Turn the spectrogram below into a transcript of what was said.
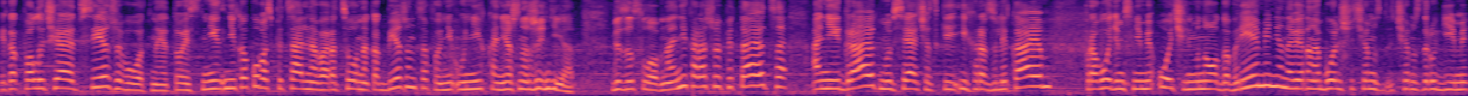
и как получают все животные. То есть ни- никакого специального рациона, как беженцев, у у них, конечно же, нет, безусловно. Они хорошо питаются, они играют, мы всячески их развлекаем, проводим с ними очень много времени, наверное, больше, чем, чем с другими.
